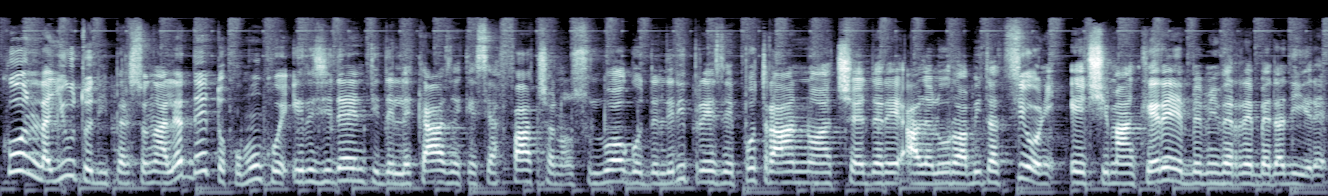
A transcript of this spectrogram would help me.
Con l'aiuto di personale addetto, comunque i residenti delle case che si affacciano sul luogo delle riprese potranno accedere alle loro abitazioni e ci mancherebbe, mi verrebbe da dire.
